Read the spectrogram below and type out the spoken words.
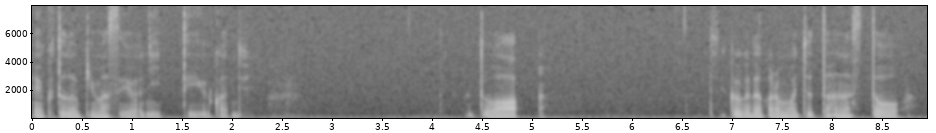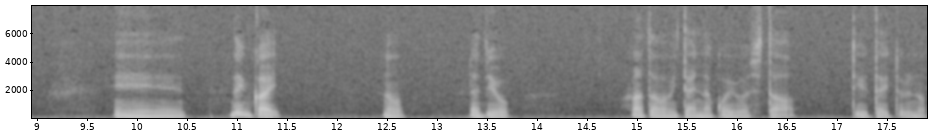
早く届きますようにっていう感じ。あとはせっかくだからもうちょっと話すとえー、前回のラジオ「あなたはみたいな恋をした」っていうタイトルの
